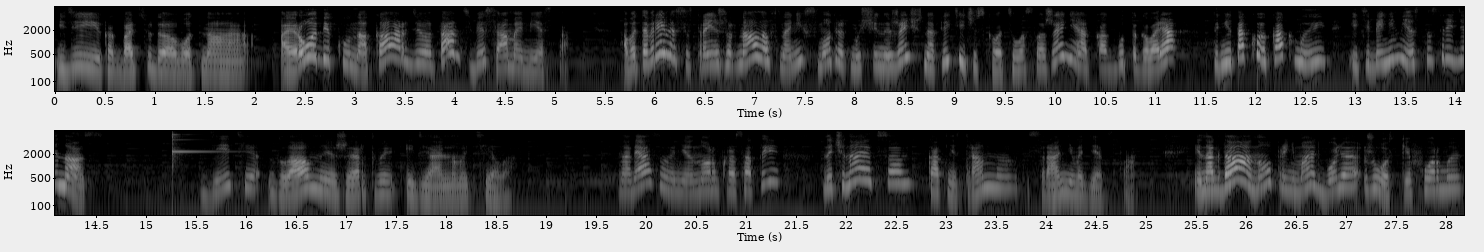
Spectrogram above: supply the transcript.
Иди как бы отсюда вот на аэробику, на кардио, там тебе самое место. А в это время со страниц журналов на них смотрят мужчины и женщины атлетического телосложения, как будто говоря, ты не такой, как мы, и тебе не место среди нас. Дети – главные жертвы идеального тела. Навязывание норм красоты – начинается, как ни странно, с раннего детства. Иногда оно принимает более жесткие формы.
